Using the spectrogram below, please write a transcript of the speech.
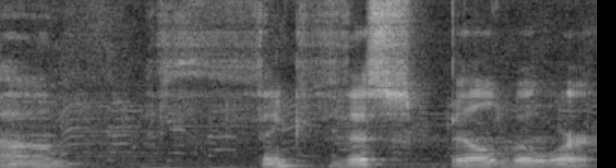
Um, I think this build will work.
